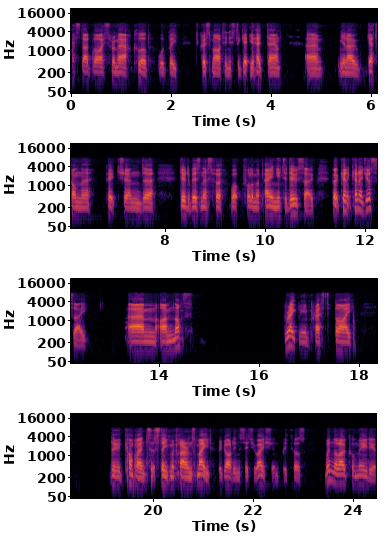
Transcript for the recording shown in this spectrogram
best advice from our club would be to Chris Martin is to get your head down, um, you know, get on the pitch and uh, do the business for what Fulham are paying you to do so. But can can I just say, um, I'm not greatly impressed by the comments that Steve McClaren's made regarding the situation because when the local media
